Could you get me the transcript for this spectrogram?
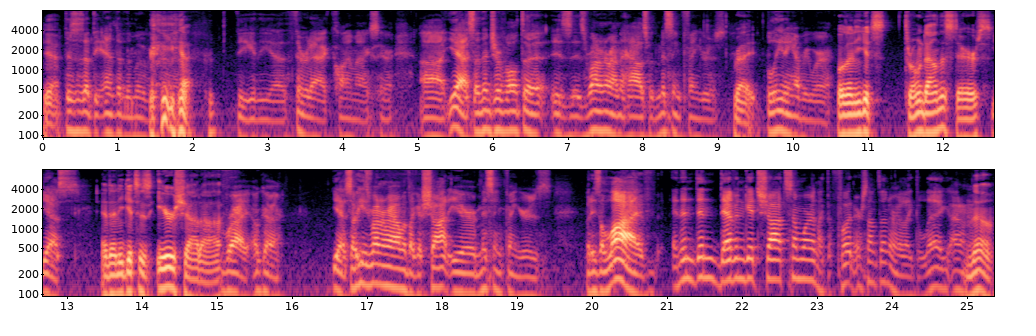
Yeah. this is at the end of the movie. Yeah. the the uh, third act climax here. Uh, yeah so then Travolta is is running around the house with missing fingers. Right. bleeding everywhere. Well, then he gets thrown down the stairs, yes. And then he gets his ear shot off. right okay. Yeah so he's running around with like a shot ear missing fingers. But he's alive and then then Devon gets shot somewhere in like the foot or something or like the leg I don't know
